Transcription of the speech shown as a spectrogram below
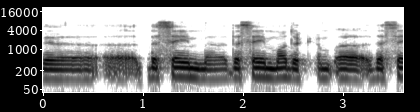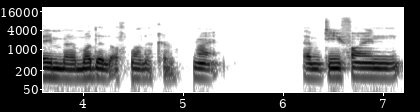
the uh, the same uh, the same model um, uh, the same model of Monocle. Right. Um, do you find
